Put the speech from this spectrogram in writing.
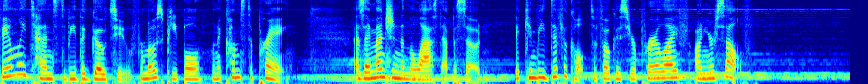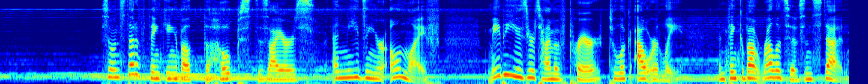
Family tends to be the go to for most people when it comes to praying. As I mentioned in the last episode, it can be difficult to focus your prayer life on yourself. So instead of thinking about the hopes, desires, and needs in your own life, maybe use your time of prayer to look outwardly and think about relatives instead,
